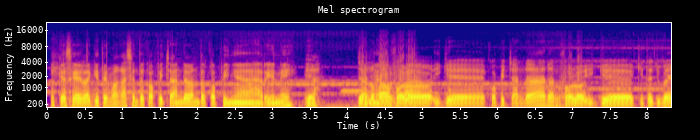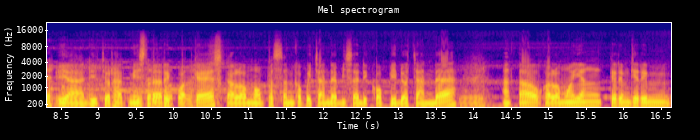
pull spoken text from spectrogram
Oke sekali lagi terima kasih untuk kopi canda untuk kopinya hari ini. Jangan lupa, Jangan lupa- follow IG Kopi Canda dan follow IG kita juga ya. Iya di curhat Misteri misteri podcast. Kalau mau pesen kopi canda bisa di kopi.canda Hmm atau kalau mau yang kirim-kirim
